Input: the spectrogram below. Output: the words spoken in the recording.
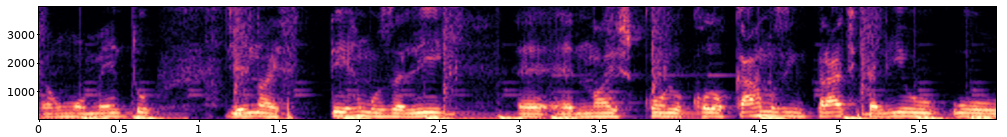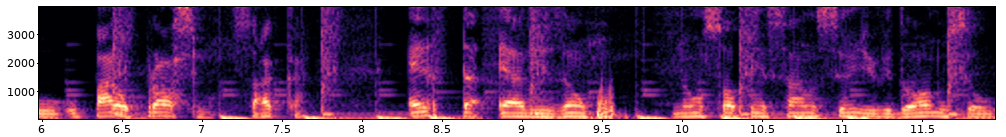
É um momento de nós termos ali, é, é, nós colocarmos em prática ali o, o, o para o próximo, saca? Esta é a visão. Não só pensar no seu individual, no seu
